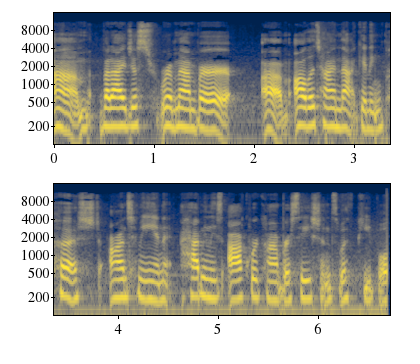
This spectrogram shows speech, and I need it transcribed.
Um, but i just remember um, all the time that getting pushed onto me and having these awkward conversations with people.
